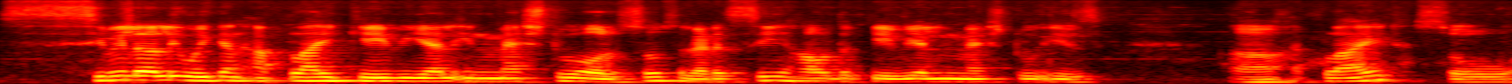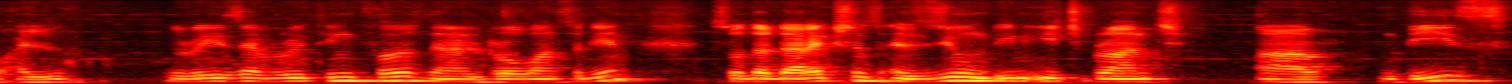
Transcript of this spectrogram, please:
similarly we can apply kvl in mesh 2 also. So let us see how the kvl in mesh 2 is uh, applied. So i'll erase everything first then i'll draw once again. So the directions assumed in each branch are these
